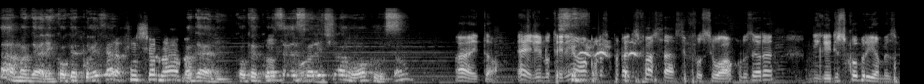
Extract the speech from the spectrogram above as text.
Ah, Magaren, qualquer coisa. Cara, funcionava. Magaren, qualquer coisa é só ele tirar o óculos. Então, Ah, então. É, ele não tem nem óculos pra disfarçar. Se fosse o óculos, era. Ninguém descobria mesmo.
